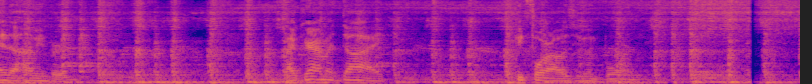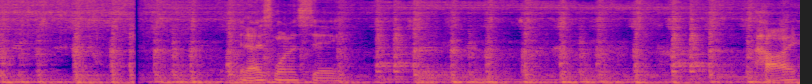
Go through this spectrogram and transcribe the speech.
and the hummingbird. My grandma died before I was even born. And I just want to say hi,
